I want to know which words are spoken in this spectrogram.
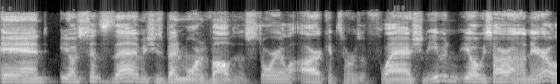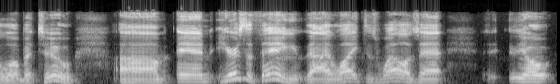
and you know since then I mean, she's been more involved in the story arc in terms of Flash, and even you know we saw her on Arrow a little bit too. Um, and here's the thing that I liked as well is that you know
